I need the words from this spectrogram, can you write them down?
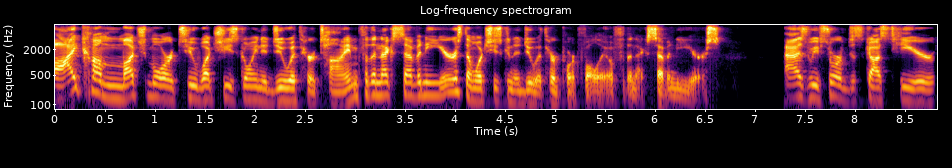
I come much more to what she's going to do with her time for the next 70 years than what she's going to do with her portfolio for the next 70 years. As we've sort of discussed here,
